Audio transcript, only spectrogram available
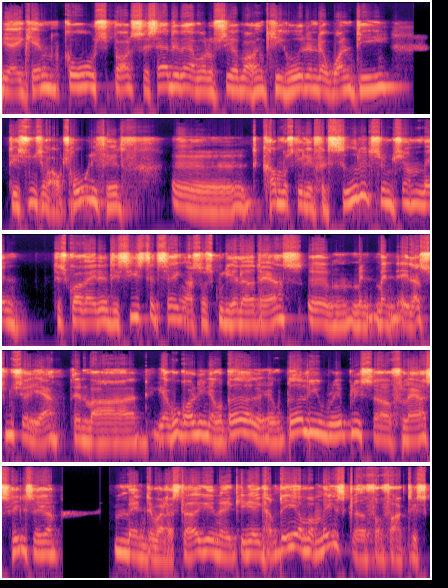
ja igen, gode spots. Især det der, hvor du siger, hvor han kigger ud i den der 1D. Det synes jeg var utrolig fedt. Øh, det kom måske lidt for tidligt, synes jeg, men det skulle have været et af de sidste ting, og så skulle de have lavet deres. Øh, men, men ellers synes jeg, ja, den var... Jeg kunne godt lide, jeg kunne bedre, jeg kunne bedre lide Ripley's og Flairs, helt sikkert. Men det var der stadig en genial kamp. Det, jeg var mest glad for, faktisk,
